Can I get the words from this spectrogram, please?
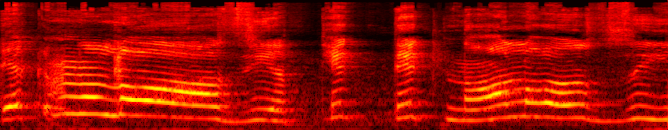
टेक्नॉलॉजी टेक टेक्नॉलॉजी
